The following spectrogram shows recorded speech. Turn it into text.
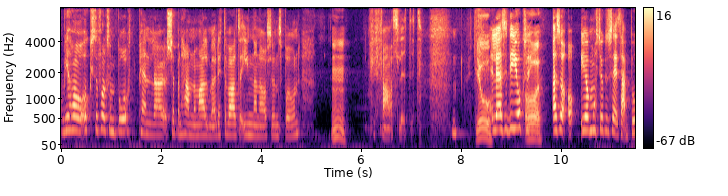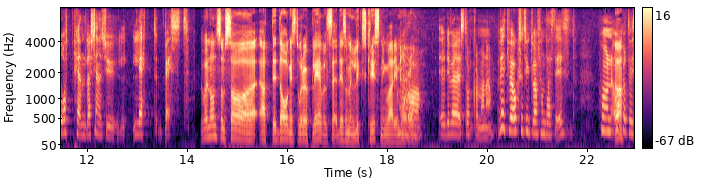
Vi har också folk som båtpendlar Köpenhamn och Malmö, detta var alltså innan Öresundsbron. Mm. Fy fan vad slitigt. Jo. Eller alltså det är ju också, Och alltså jag måste ju också säga så här, båtpendlar känns ju lätt bäst. det var någon som sa att det är dagens stora upplevelse. Det är som en lyxkryssning varje morgon. Ja, eh, det var stockholmarna. Vet du vad jag också tyckte var fantastiskt? Hon Ja. åker till,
